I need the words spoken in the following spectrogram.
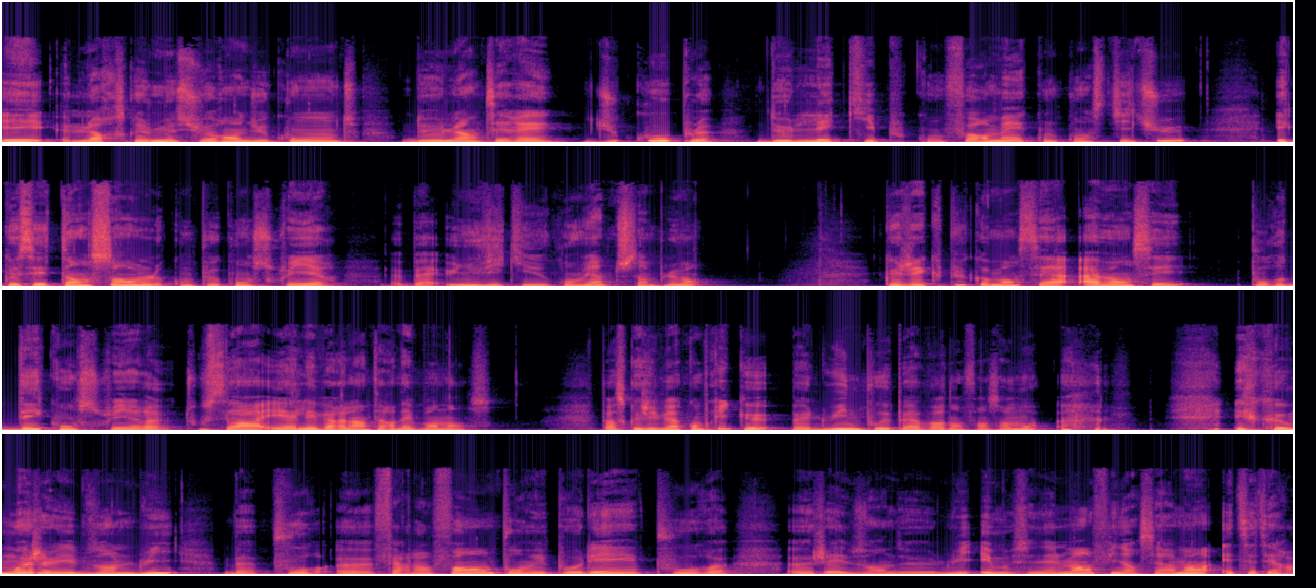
Et lorsque je me suis rendu compte de l'intérêt du couple, de l'équipe qu'on formait, qu'on constitue, et que c'est ensemble qu'on peut construire euh, bah, une vie qui nous convient tout simplement, que j'ai pu commencer à avancer pour déconstruire tout ça et aller vers l'interdépendance. Parce que j'ai bien compris que bah, lui ne pouvait pas avoir d'enfant sans moi, et que moi j'avais besoin de lui bah, pour euh, faire l'enfant, pour m'épauler, pour euh, j'avais besoin de lui émotionnellement, financièrement, etc.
